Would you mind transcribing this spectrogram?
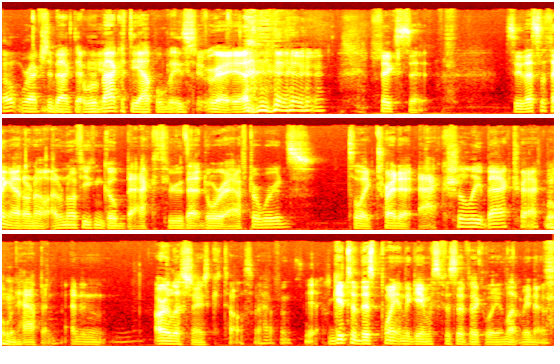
oh, we're actually back there. We're back at the Applebee's. Right, yeah. Fixed it. See, that's the thing I don't know. I don't know if you can go back through that door afterwards to like try to actually backtrack what would happen. I didn't. Our listeners could tell us what happens. Yeah. Get to this point in the game specifically and let me know.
